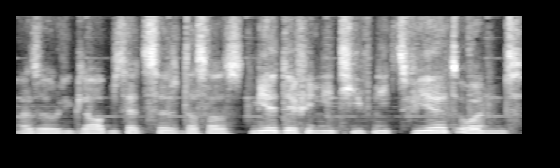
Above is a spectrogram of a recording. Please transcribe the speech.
Also die Glaubenssätze, dass aus mir definitiv nichts wird und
